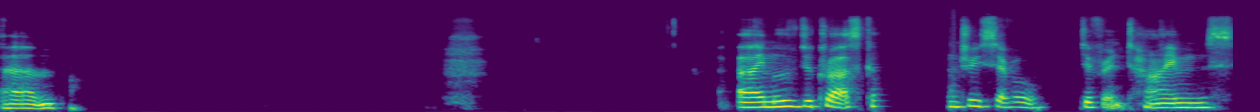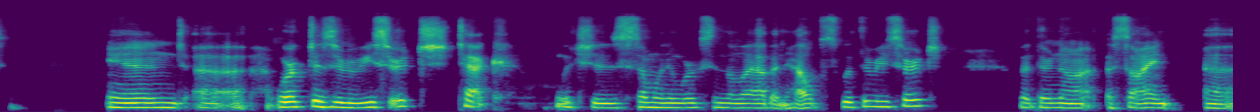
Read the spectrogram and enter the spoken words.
Um, I moved across country several different times and uh, worked as a research tech, which is someone who works in the lab and helps with the research, but they're not assigned, uh,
